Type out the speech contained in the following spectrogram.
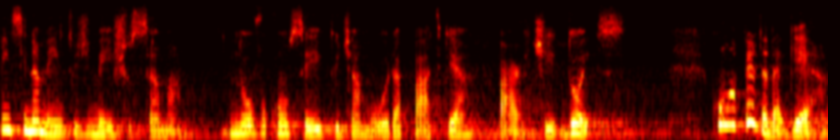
Ensinamentos de Meishu Sama. Novo conceito de amor à pátria, parte 2. Com a perda da guerra,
